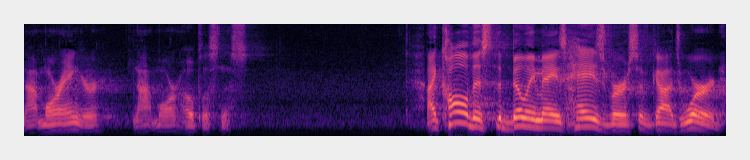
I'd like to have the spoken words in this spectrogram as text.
not more anger, not more hopelessness. I call this the Billy Mays Hayes verse of God's Word.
